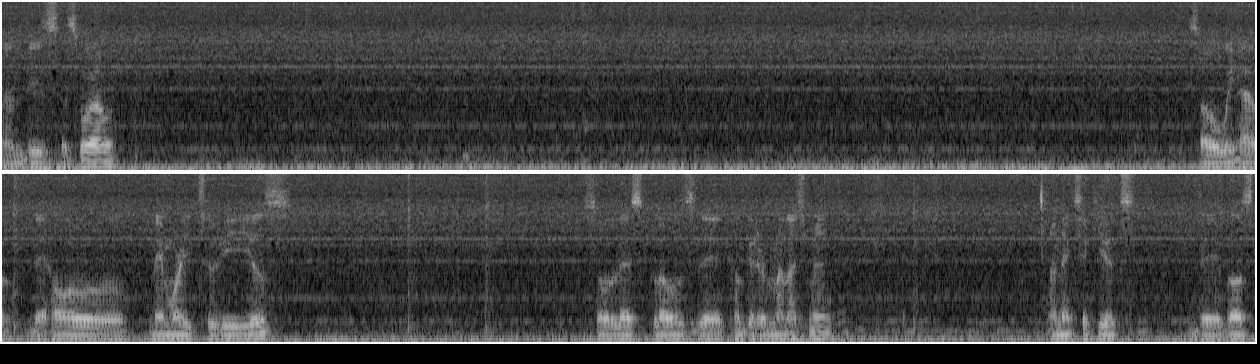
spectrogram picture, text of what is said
And this as well so we have the whole memory to be used. So let's close the computer management and execute the Ghost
